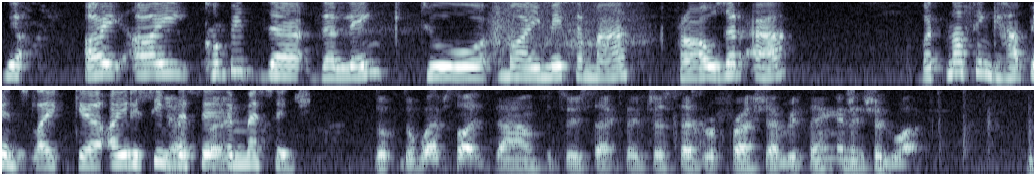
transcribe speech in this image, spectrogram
Yeah, I I copied the the link to my MetaMask browser app, but nothing happens. Like uh, I received Yeah, the so- same message. The, the website's down for two secs. They've just said refresh everything and it should work. Uh,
